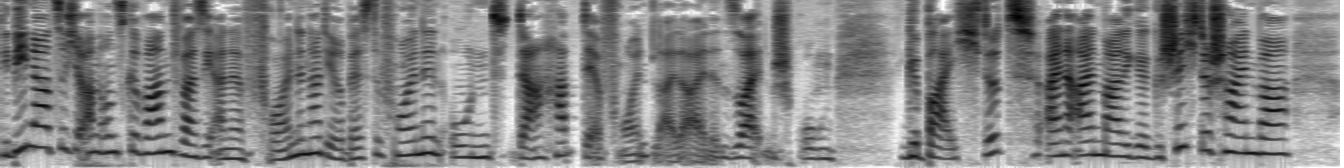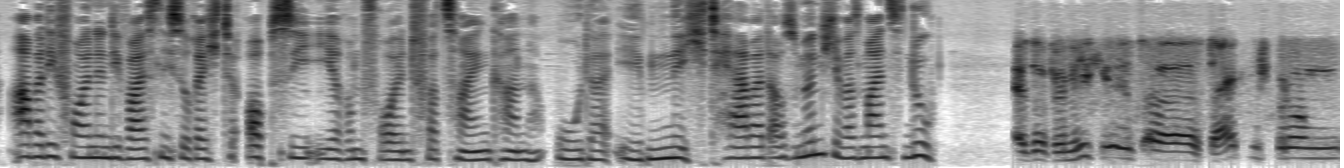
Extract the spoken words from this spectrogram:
Die Biene hat sich an uns gewandt, weil sie eine Freundin hat, ihre beste Freundin und da hat der Freund leider einen Seitensprung gebeichtet. Eine einmalige Geschichte scheinbar, aber die Freundin, die weiß nicht so recht, ob sie ihrem Freund verzeihen kann oder eben nicht. Herbert aus München, was meinst du? Also für mich ist ein Seitensprung,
